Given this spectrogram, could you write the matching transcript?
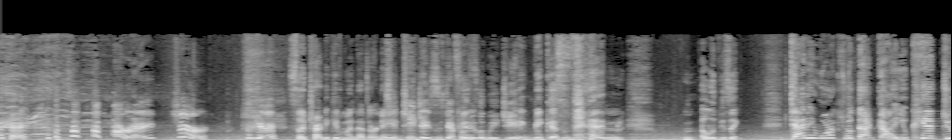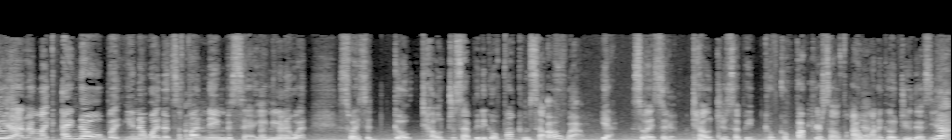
Okay. all right. Sure. Okay. So I tried to give him another name. TJ's is definitely Luigi. Because then Olivia's like, Daddy works with that guy. You can't do Yeah. that. I'm like, I know, but you know what? It's a fun uh, name to say. And you know what? So I said, Go tell Giuseppe to go fuck himself. Oh, wow. Yeah. So I said, Tell Giuseppe, go, go fuck yourself. I Yeah. want to go do this. Yeah.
